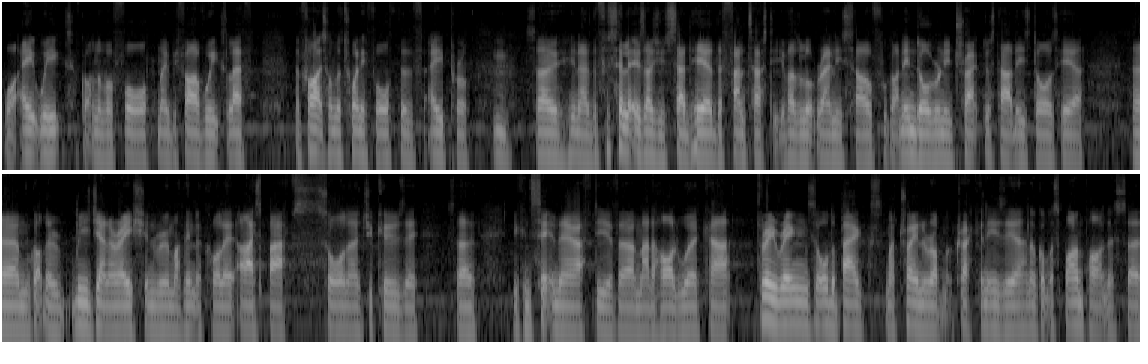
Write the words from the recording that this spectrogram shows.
what, eight weeks. I've got another four, maybe five weeks left. The fight's on the 24th of April. Mm. So, you know, the facilities, as you said here, they're fantastic. You've had a look around yourself. We've got an indoor running track just out these doors here. Um, we've got the regeneration room, I think they call it, ice baths, sauna, jacuzzi. So you can sit in there after you've um, had a hard workout three rings, all the bags, my trainer Rob McCracken, he's here, and I've got my sparring partner, so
